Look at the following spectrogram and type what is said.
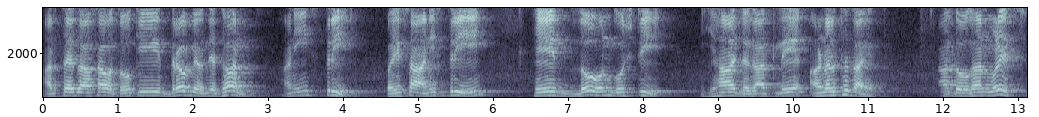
अर्थ याचा असा होतो की द्रव्य म्हणजे धन आणि स्त्री पैसा आणि स्त्री हे दोन गोष्टी ह्या जगातले अनर्थच आहेत. या दोघांमुळेच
